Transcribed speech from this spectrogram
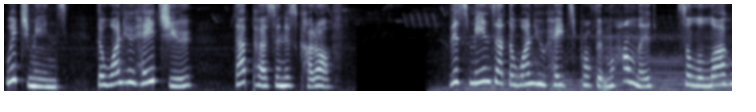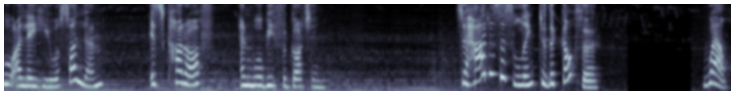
Which means, the one who hates you, that person is cut off. This means that the one who hates Prophet Muhammad sallallahu alaihi wasallam is cut off and will be forgotten. So how does this link to the Kawthar? Well,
